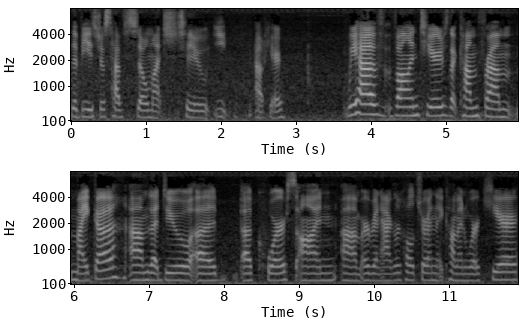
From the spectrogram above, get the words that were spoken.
the bees just have so much to eat out here. We have volunteers that come from MICA um, that do a, a course on um, urban agriculture and they come and work here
